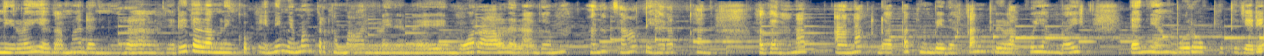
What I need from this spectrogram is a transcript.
nilai agama dan moral. Jadi dalam lingkup ini memang perkembangan nilai-nilai moral dan agama anak sangat diharapkan agar anak anak dapat membedakan perilaku yang baik dan yang buruk gitu. Jadi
